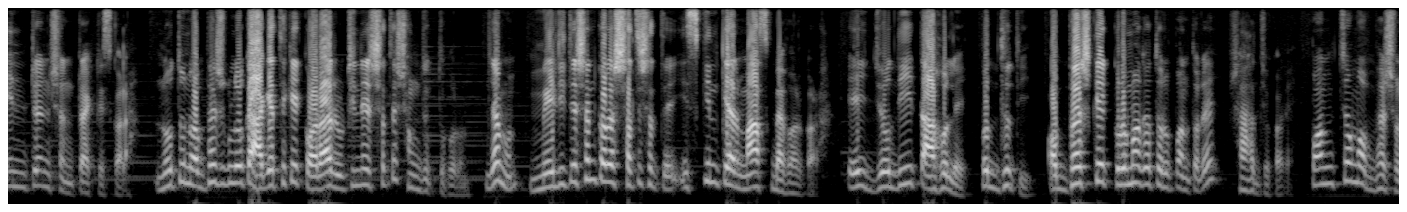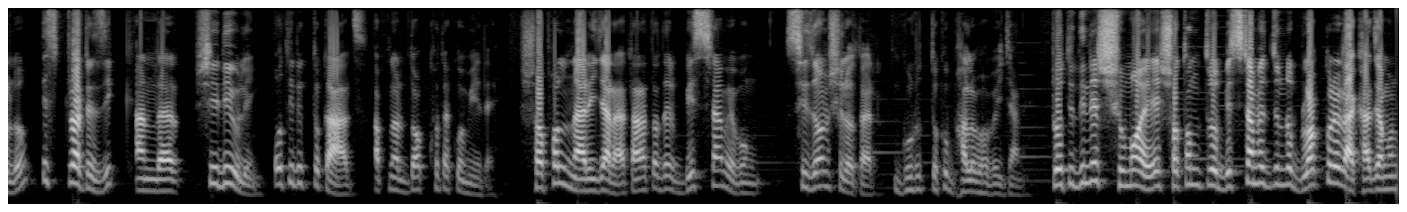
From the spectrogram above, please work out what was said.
ইন্টেনশন প্র্যাকটিস করা। নতুন অভ্যাসগুলোকে আগে থেকে করা রুটিনের সাথে সংযুক্ত করুন। যেমন মেডিটেশন করার সাথে সাথে স্কিন কেয়ার মাস্ক ব্যবহার করা। এই যদি তাহলে পদ্ধতি অভ্যাসকে ক্রমাগত রূপান্তরে সাহায্য করে। পঞ্চম অভ্যাস হলো স্ট্র্যাটেজিক আন্ডার শিডিউলিং অতিরিক্ত কাজ আপনার দক্ষতা কমিয়ে দেয়। সফল নারী যারা, তারা তাদের বিশ্রাম এবং সৃজনশীলতার গুরুত্ব খুব ভালোভাবেই জানে। প্রতিদিনের সময়ে স্বতন্ত্র বিশ্রামের জন্য ব্লক করে রাখা, যেমন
